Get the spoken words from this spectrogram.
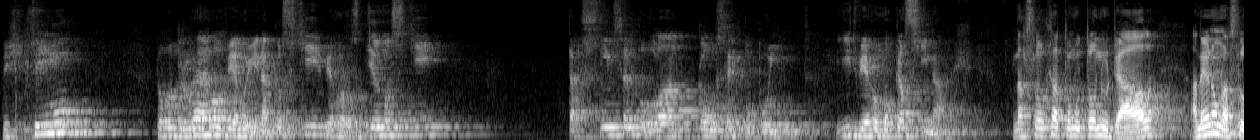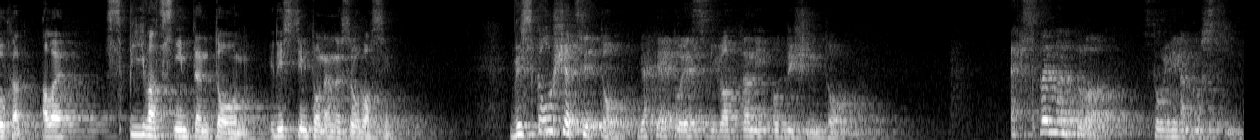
Když přijmu toho druhého v jeho jinakosti, v jeho rozdílnosti, tak s ním jsem povolán kousek popojít. Jít v jeho mokasínách. Naslouchat tomu tónu dál a nejenom naslouchat, ale zpívat s ním ten tón, i když s tím tónem nesouhlasím. Vyzkoušet si to, jaké to je zpívat ten odlišný tón. Experimentovat s tou jinakostí.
